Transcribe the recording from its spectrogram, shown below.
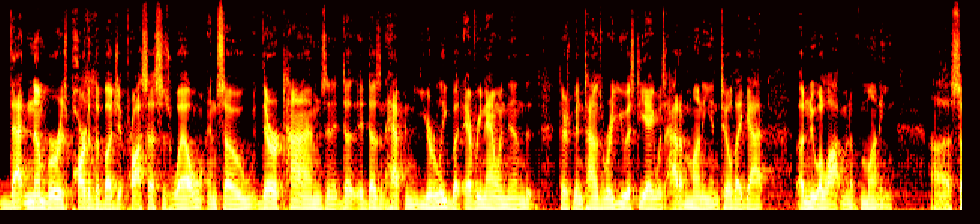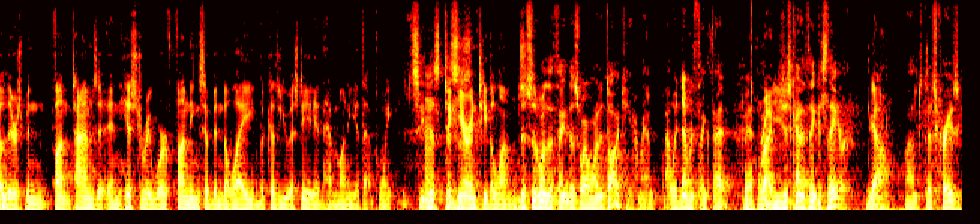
that number is part of the budget process as well. And so there are times, and it does it doesn't happen yearly, but every now and then that there's been times where USDA was out of money until they got a new allotment of money. Uh, so mm there's been fun times in history where fundings have been delayed because USDA didn't have money at that point See, this, to this guarantee is, the loans. This is one of the things. This is why I wanted to talk to you. I mean, I would never think that. Yeah. Right. You just kind of think it's there. Yeah. Well, that's, that's crazy.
